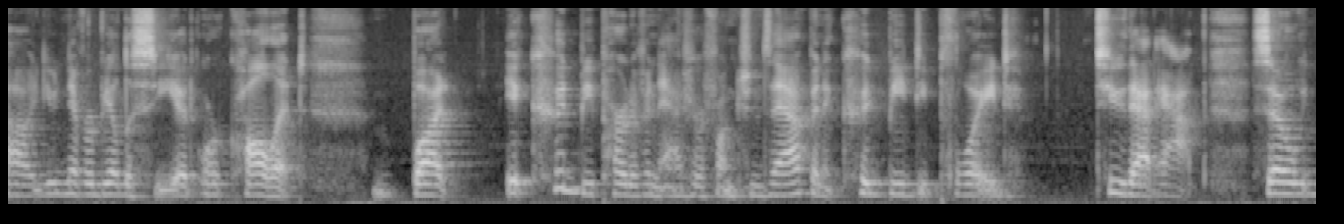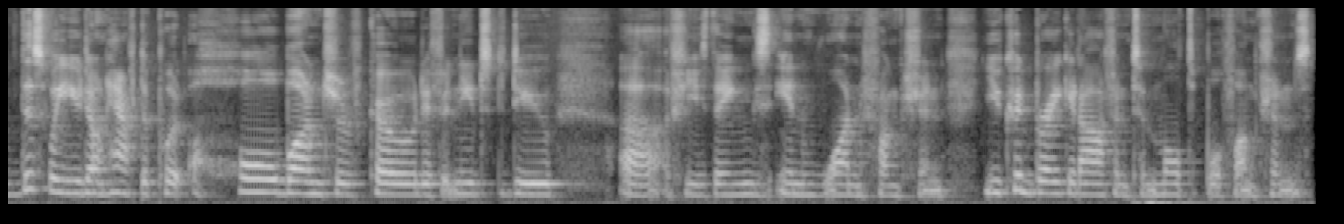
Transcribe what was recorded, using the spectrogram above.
Uh, you'd never be able to see it or call it, but it could be part of an Azure Functions app and it could be deployed to that app. So this way you don't have to put a whole bunch of code if it needs to do uh, a few things in one function. You could break it off into multiple functions.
